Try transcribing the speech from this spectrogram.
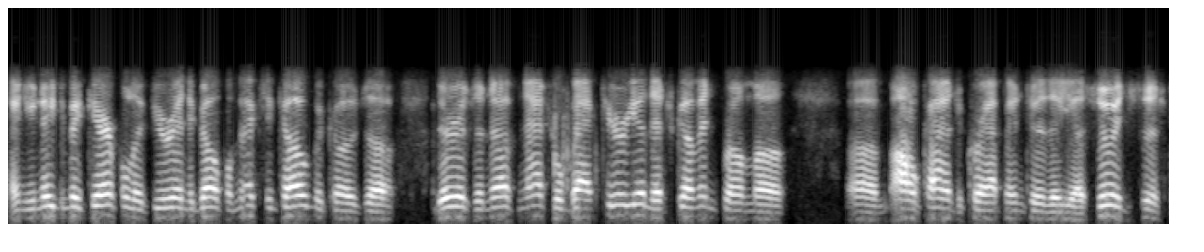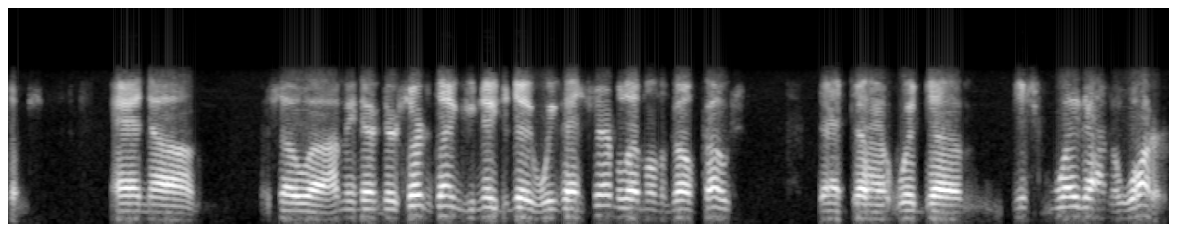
and you need to be careful if you're in the Gulf of Mexico because uh, there is enough natural bacteria that's coming from uh, uh, all kinds of crap into the uh, sewage systems, and uh, so uh, I mean there there's certain things you need to do. We've had several of them on the Gulf Coast that uh, would uh, just wade out in the water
